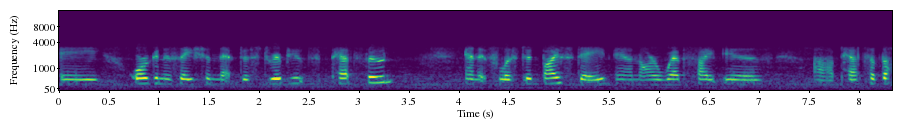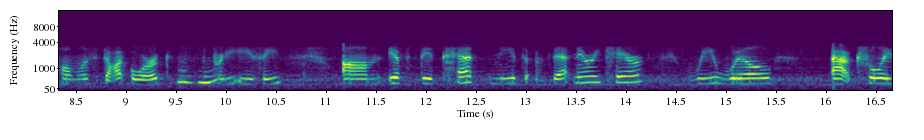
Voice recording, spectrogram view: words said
a organization that distributes pet food and it's listed by state and our website is uh, petsofthehomeless.org. Mhm. Pretty easy. Um, if the pet needs veterinary care, we will actually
